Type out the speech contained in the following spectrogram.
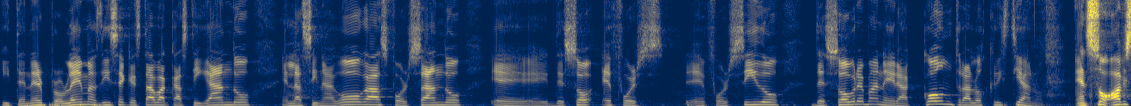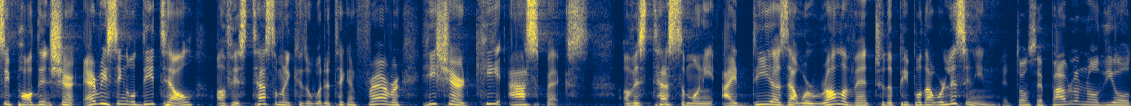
y tener problemas. Dice que estaba castigando en las sinagogas, forzando, eh, de so- efor- eh, Eh, forcido de sobremanera contra los cristianos. And so obviously Paul didn't share every single detail of his testimony because it would have taken forever. He shared key aspects of his testimony, ideas that were relevant to the people that were listening. Entonces Pablo no dio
